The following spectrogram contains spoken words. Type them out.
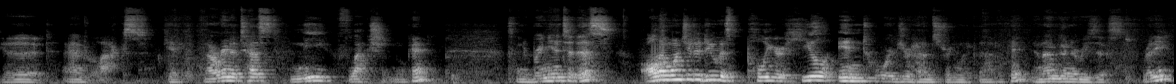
Good, and relax. Okay, now we're going to test knee flexion, okay? It's going to bring you into this. All I want you to do is pull your heel in towards your hamstring like that, okay? And I'm gonna resist. Ready?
